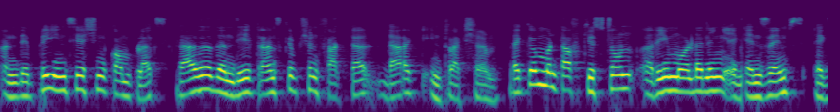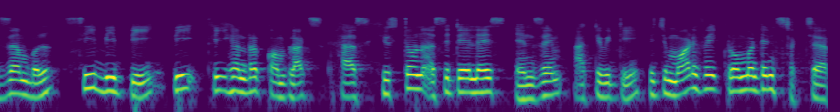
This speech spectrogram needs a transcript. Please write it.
and the pre-initiation complex rather than the transcription factor direct interaction. Requirement of histone remodeling enzymes example CBP P300 complex has histone acetylase enzyme activity which modify chromatin structure.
